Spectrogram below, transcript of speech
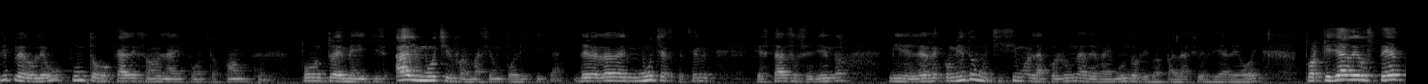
www.vocalesonline.com.mx. Hay mucha información política, de verdad hay muchas cuestiones que están sucediendo. Mire, le recomiendo muchísimo la columna de Raimundo Rivapalacio el día de hoy, porque ya ve usted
